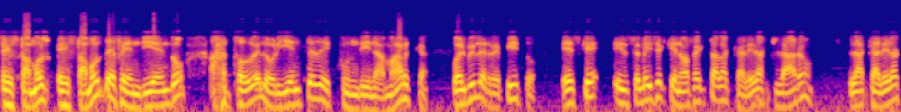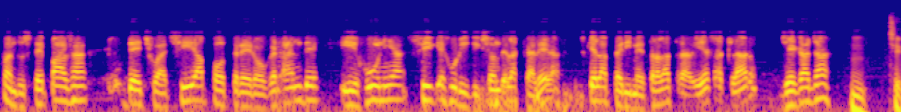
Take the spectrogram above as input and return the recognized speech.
Estamos, estamos defendiendo a todo el oriente de Cundinamarca. Vuelvo y le repito, es que usted me dice que no afecta a la calera, claro. La calera cuando usted pasa de Chuachí a Potrero Grande y Junia sigue jurisdicción de la calera. Es que la perimetral atraviesa, claro, llega allá. Mm, sí.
